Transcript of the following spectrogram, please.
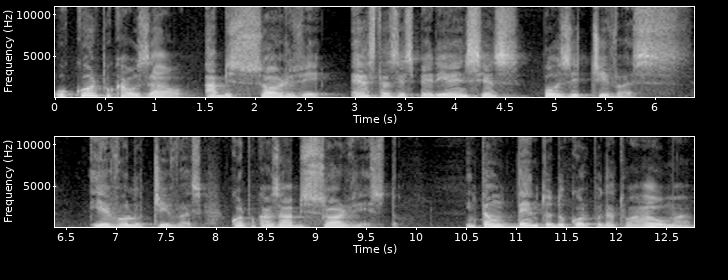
o corpo causal absorve estas experiências positivas e evolutivas. O corpo causal absorve isto. Então, dentro do corpo da tua alma,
